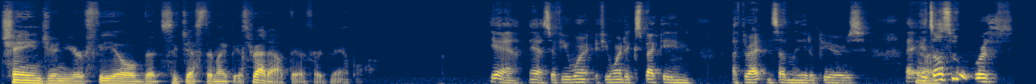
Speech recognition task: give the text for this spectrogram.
change in your field that suggests there might be a threat out there, for example. Yeah, yeah. So if you weren't if you weren't expecting a threat and suddenly it appears, yeah. it's also worth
